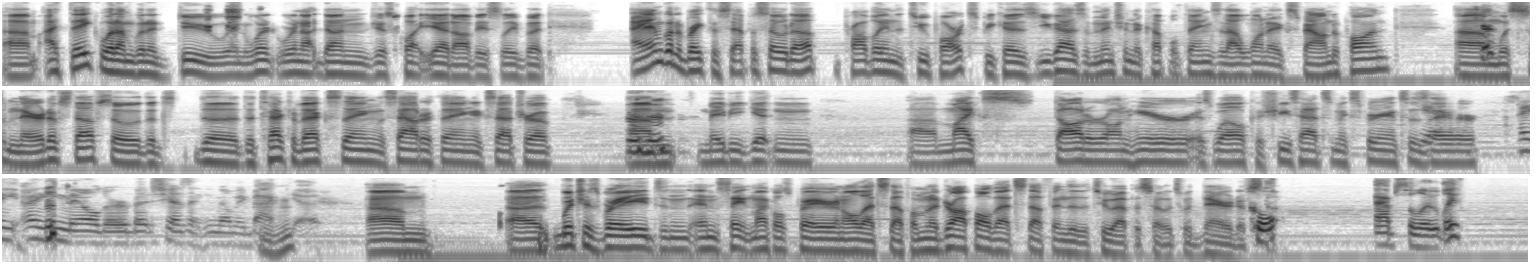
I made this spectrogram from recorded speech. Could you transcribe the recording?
Um, I think what I'm gonna do, and we're we're not done just quite yet, obviously, but I am gonna break this episode up probably into two parts because you guys have mentioned a couple things that I want to expound upon um, Sure. with some narrative stuff. So the the Detective X thing, the Souder thing, etc. Um, maybe getting uh, Mike's daughter on here as well because she's had some experiences Yeah. there. I, I emailed her but she hasn't emailed me back Mhm. yet um uh witches braids and and saint michael's prayer and all that stuff i'm gonna drop all that stuff into the two episodes with narrative Cool. stuff absolutely.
